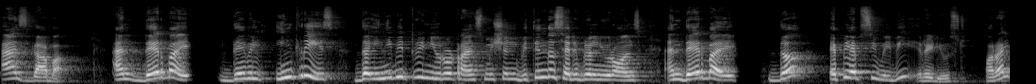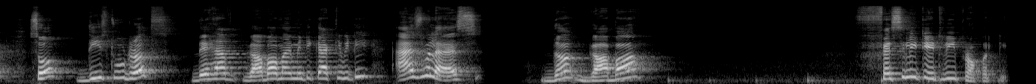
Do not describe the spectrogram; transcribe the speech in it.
as GABA and thereby they will increase the inhibitory neurotransmission within the cerebral neurons and thereby the epilepsy will be reduced alright. So these two drugs they have GABA mimetic activity as well as the GABA facilitatory property.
